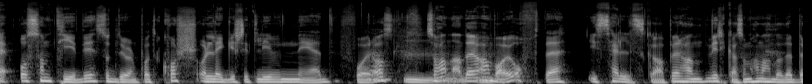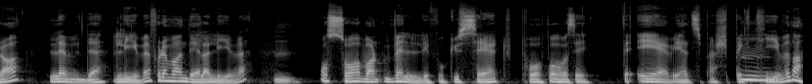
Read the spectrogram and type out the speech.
Eh, Og samtidig så dør han på et kors og legger sitt liv ned for oss. Så han, hadde, han var jo ofte i selskaper. Han virka som han hadde det bra, levde livet, for den var en del av livet. Og så var han veldig fokusert på, på å si, det evighetsperspektivet. Da.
